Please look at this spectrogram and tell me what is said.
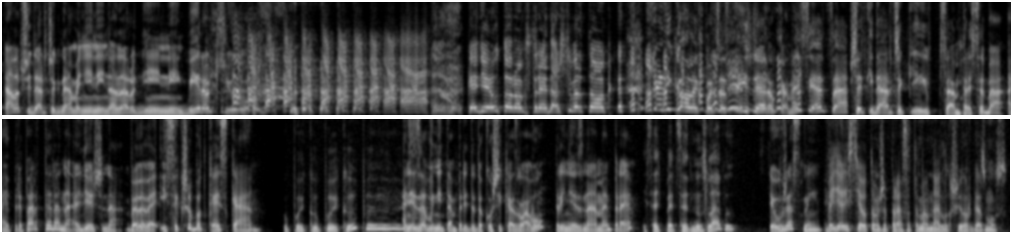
Najlepší darček na meniny, na narodeniny, k výročiu. Keď je útorok, streda, štvrtok. Kedykoľvek počas týždňa, roka, mesiaca. Všetky darčeky sám pre seba aj pre partnera nájdeš na www.isexshop.sk Kupuj, kupuj, kupuj. a nezabudni tam pridať do košíka zľavu, pri neznáme pre 10% zľavu. ste úžasní. Vedeli ste o tom, že prasatá majú najdlhší orgazmus?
